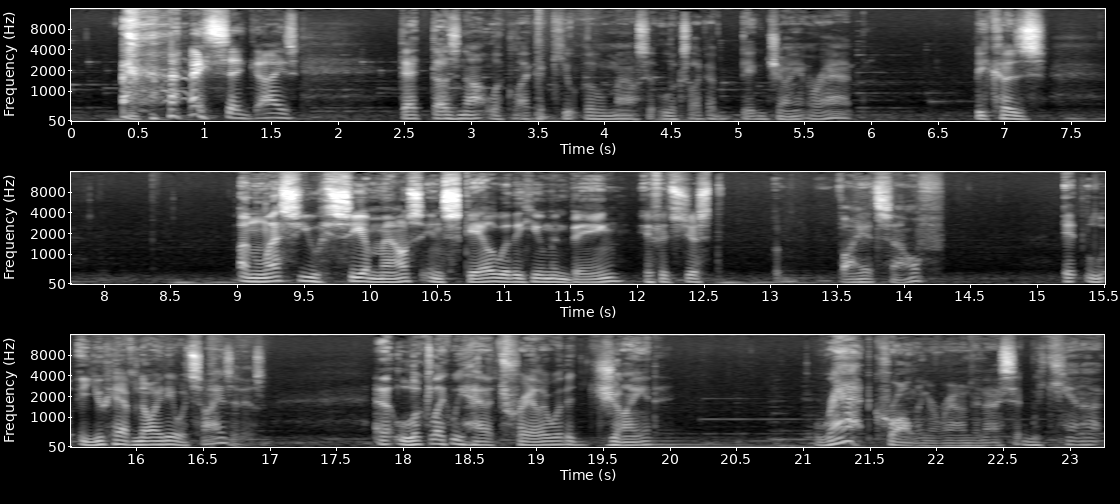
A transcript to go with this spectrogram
I said, guys, that does not look like a cute little mouse. It looks like a big giant rat. Because unless you see a mouse in scale with a human being, if it's just by itself, it, you have no idea what size it is. And it looked like we had a trailer with a giant rat crawling around. And I said, we cannot,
